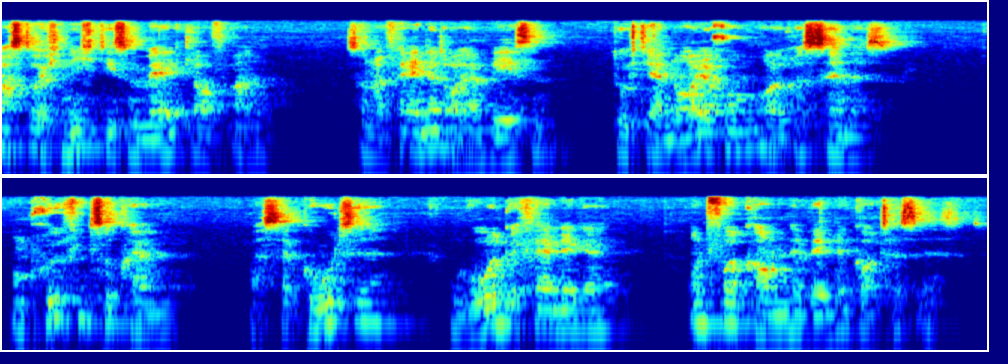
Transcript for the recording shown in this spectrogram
Passt euch nicht diesem Weltlauf an, sondern verändert euer Wesen durch die Erneuerung eures Sinnes, um prüfen zu können, was der gute, wohlgefällige und vollkommene Wille Gottes ist.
